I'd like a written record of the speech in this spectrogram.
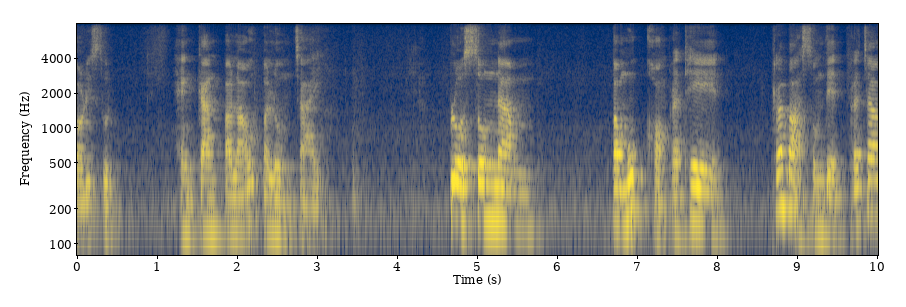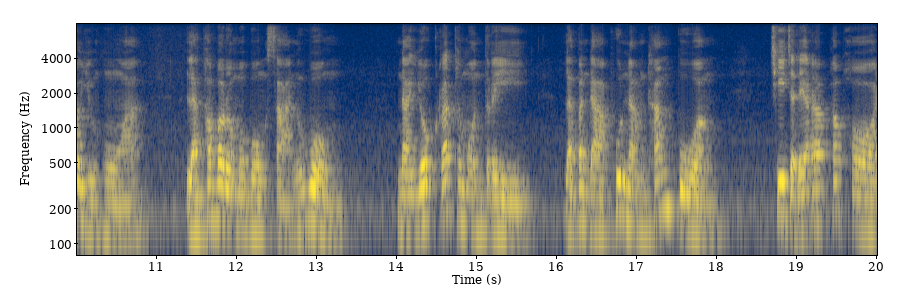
บริสุทธิ์ แห่งการประเล้าประโลมใจ โปรดทรงนำประมุขของประเทศ พระบาทสมเด็จพระเจ้าอยู่หัว และพระบรมวงศานุวงศ์นายกรัฐมนตรี และบรรดาผู้นำทั้งปวง ที่จะได้รับพระพร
